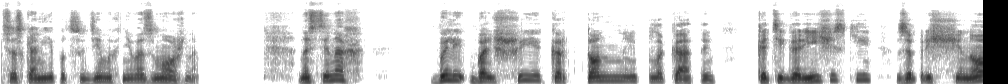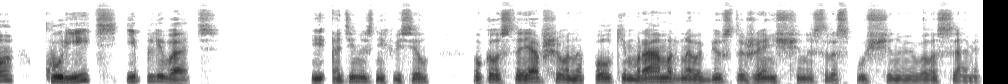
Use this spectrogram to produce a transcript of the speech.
со скамьи подсудимых невозможно. На стенах были большие картонные плакаты: категорически запрещено курить и плевать. И один из них висел около стоявшего на полке мраморного бюста женщины с распущенными волосами.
